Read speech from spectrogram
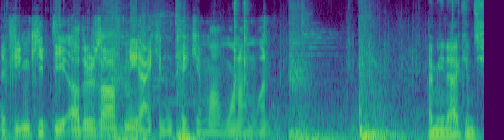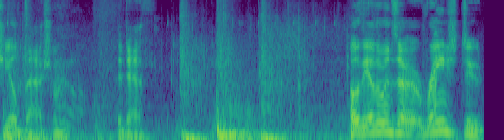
If you can keep the others off me, I can take him on one on one. I mean, I can shield bash him to death. Oh, the other one's a ranged dude.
